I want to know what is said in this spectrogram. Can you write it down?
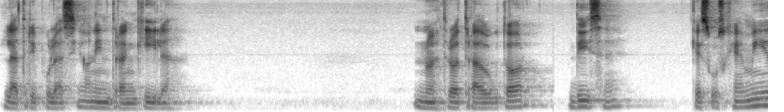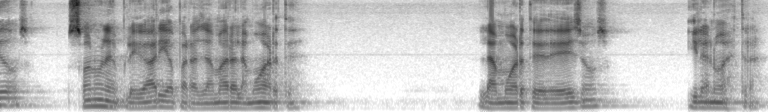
la tripulación intranquila. Nuestro traductor dice que sus gemidos son una plegaria para llamar a la muerte, la muerte de ellos y la nuestra.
